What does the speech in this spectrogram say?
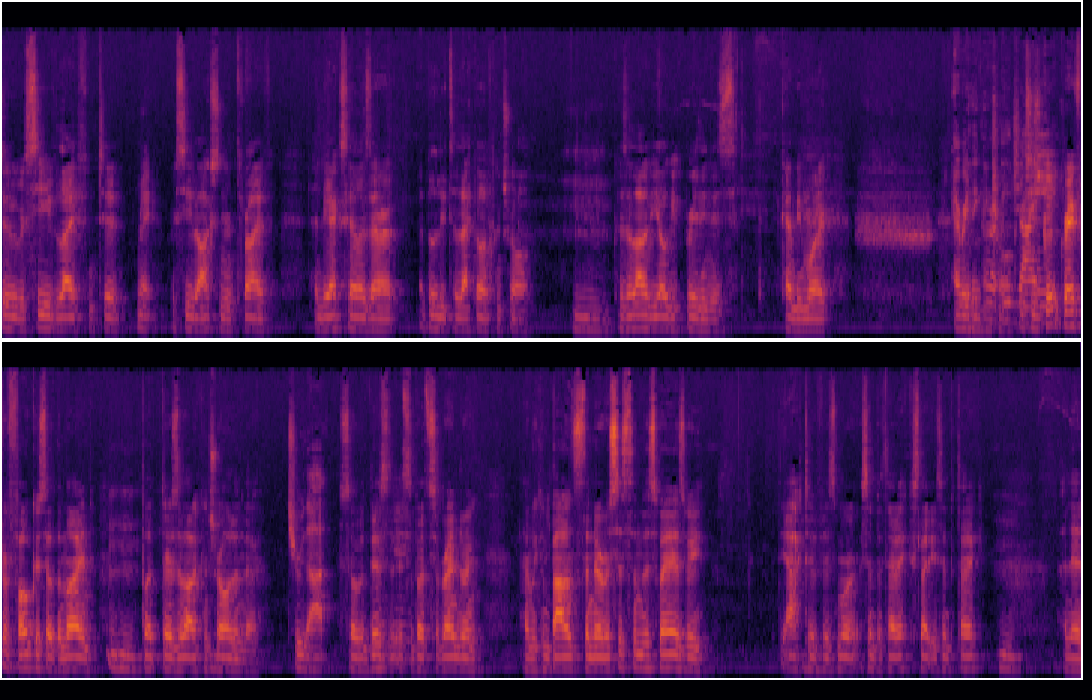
to receive life and to Right. receive oxygen and thrive. And the exhale is our ability to let go of control. Mm. Because a lot of yogic breathing is can be more like, Everything Or controlled. which is good, great for focus of the mind, Mm-hmm. but there's a lot of control in there. True that. So with this, it's about surrendering, and we can balance the nervous system this way as we. The active is more sympathetic, slightly sympathetic, Mm. and then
